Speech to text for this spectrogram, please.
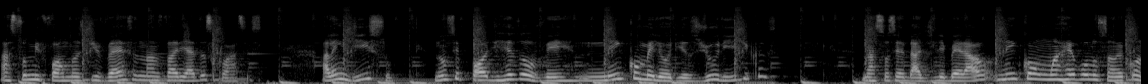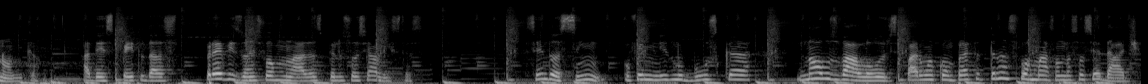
assume formas diversas nas variadas classes. Além disso, não se pode resolver nem com melhorias jurídicas na sociedade liberal, nem com uma revolução econômica, a despeito das previsões formuladas pelos socialistas. Sendo assim, o feminismo busca novos valores para uma completa transformação da sociedade,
